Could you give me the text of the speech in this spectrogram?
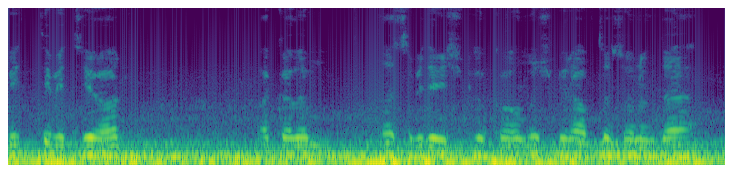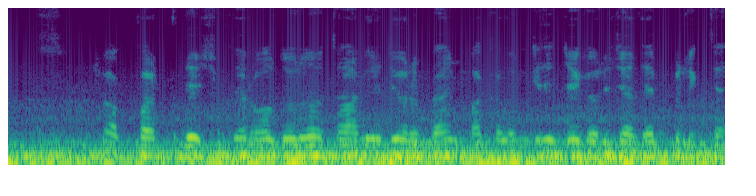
Bitti bitiyor. Bakalım nasıl bir değişiklik olmuş bir hafta sonunda. Çok farklı değişiklikler olduğunu tahmin ediyorum ben. Bakalım gidince göreceğiz hep birlikte.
